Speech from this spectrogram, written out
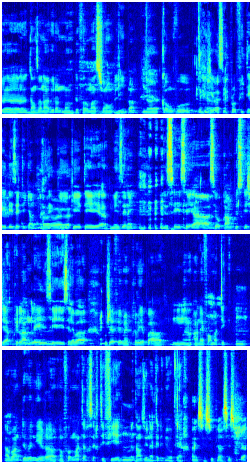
euh, dans un environnement de formation libre. Ouais. Comme vous, j'ai aussi profité des étudiants qui, étaient euh, mes aînés. C'est c'est au campus que j'ai appris l'anglais. Mhm. C'est là-bas où j'ai fait mes premiers pas mm, en informatique avant de devenir un formateur certifié dans une académie au Caire. Ouais, c'est super, c'est super.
